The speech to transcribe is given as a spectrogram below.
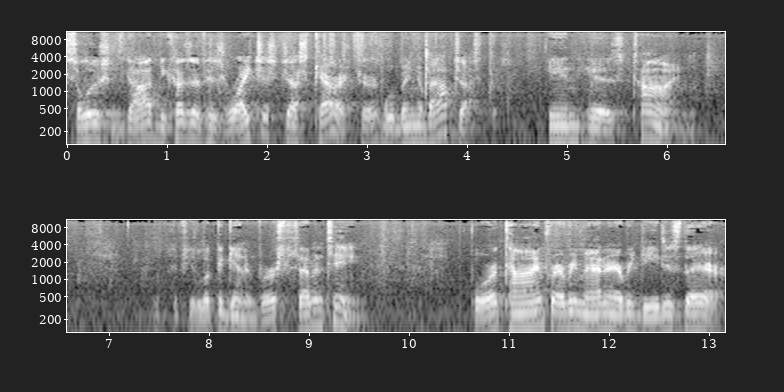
solution. God, because of his righteous, just character, will bring about justice in his time. If you look again at verse 17, for a time for every matter and every deed is there.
